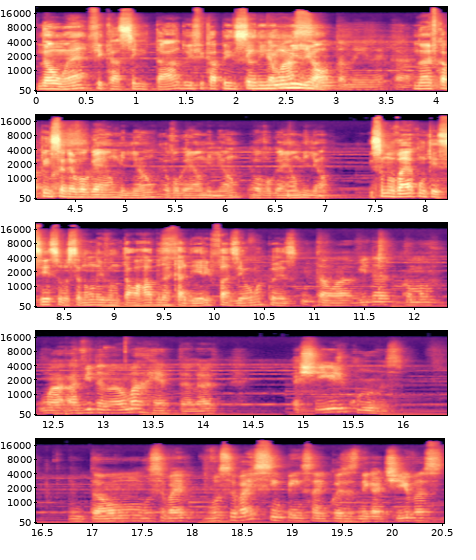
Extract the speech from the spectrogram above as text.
Não é ficar sentado e ficar pensando em um milhão. também, né, cara? Não é ficar pensando, eu vou ganhar um milhão, eu vou ganhar um milhão, eu vou ganhar um milhão. Isso não vai acontecer se você não levantar o rabo da cadeira e fazer alguma coisa. Então, a vida como uma, a vida não é uma reta, ela é cheia de curvas. Então, você vai você vai sim pensar em coisas negativas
